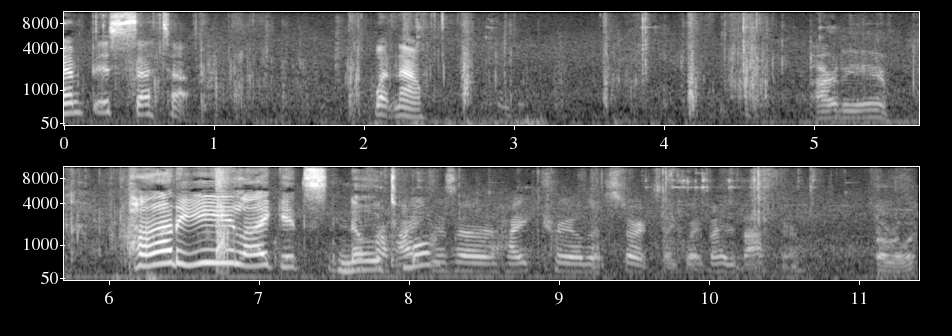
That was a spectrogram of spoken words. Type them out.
Camp is set up. What now? Party. Party like it's no For tomorrow. There's a hike trail that starts like right by the bathroom. Oh, really?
